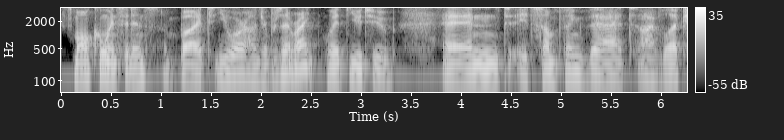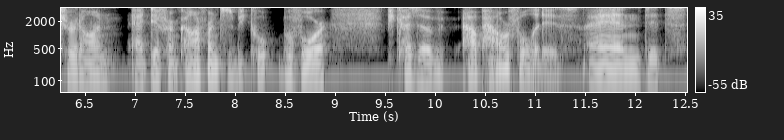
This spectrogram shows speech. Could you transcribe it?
small coincidence, but you are 100% right with YouTube. And it's something that I've lectured on at different conferences before because of how powerful it is. And it's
